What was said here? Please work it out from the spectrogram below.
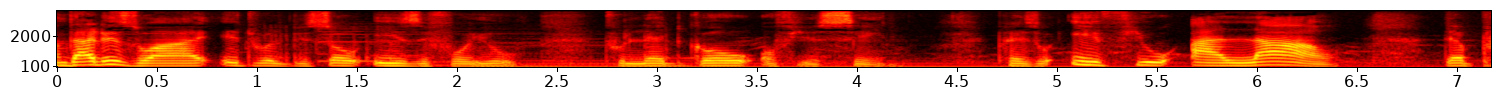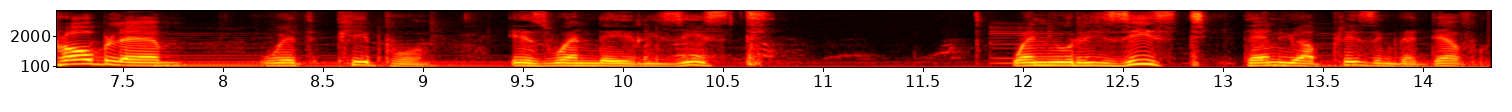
that is why it will be so easy for you to let go of your sin. Praise if you allow the problem with people is when they resist when you resist, then you are pleasing the devil.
